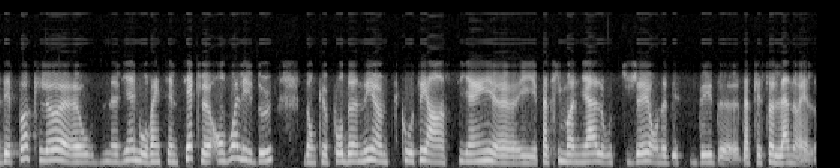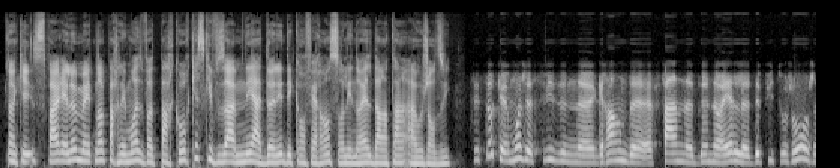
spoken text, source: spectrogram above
d'époque, là, euh, au 19e, au 20e siècle, on voit les deux. Donc, euh, pour donner un petit côté ancien et patrimonial au sujet, on a décidé d'appeler ça la Noël. OK, super. Et là, maintenant, parlez-moi de votre parcours. Qu'est-ce qui vous a amené à donner des conférences sur les Noëls d'antan à aujourd'hui? C'est sûr que moi, je suis une grande fan de Noël depuis toujours. Je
